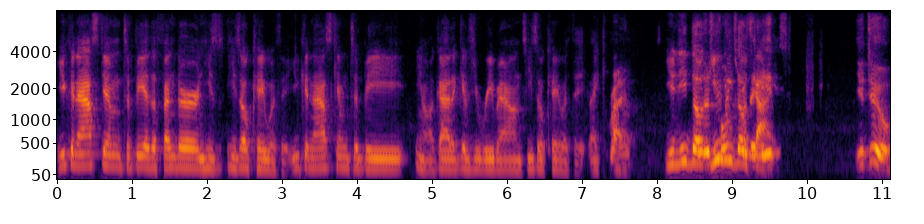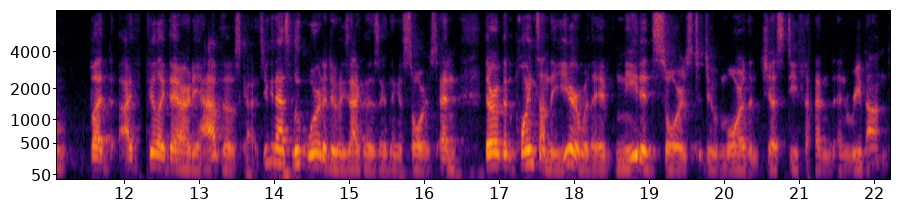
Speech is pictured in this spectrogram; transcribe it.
you can ask him to be a defender and he's he's okay with it. You can ask him to be, you know, a guy that gives you rebounds, he's okay with it. Like Right. you need those there's you need those guys. need- You do, but I feel like they already have those guys. You can ask Lok Wur to do exactly the same thing as Soares. And there have been points on the year where they've needed Soares to do more than just defend and rebound.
